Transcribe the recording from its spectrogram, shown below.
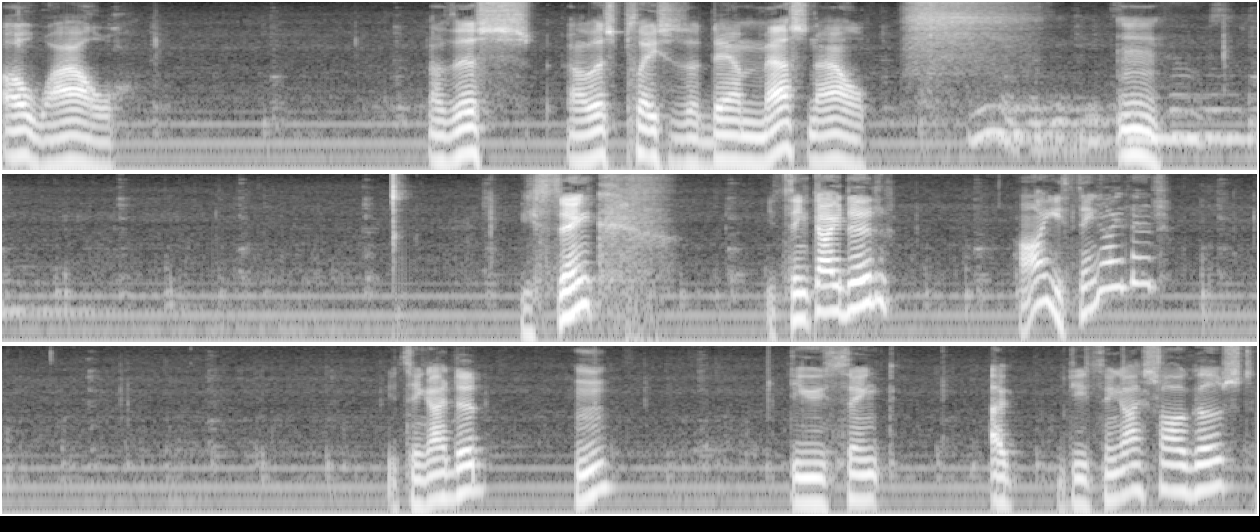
Oh wow. Now this, now this place is a damn mess now. Mm. You think? You think I did? Huh? You think I did? You think I did? Hmm? Do you think I do you think I saw a ghost?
